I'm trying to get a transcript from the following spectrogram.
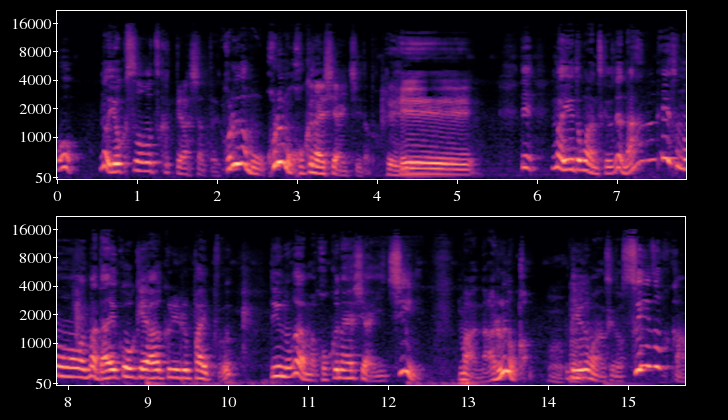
をの浴槽を作ってらっしゃったり。これがもうこれも国内シェア1位だと。へえでまあいうところなんですけどじゃあなんでその、まあ、大口径アクリルパイプっていうのが、まあ、国内シェア1位に、まあ、なるのかっていうところなんですけど、水族館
